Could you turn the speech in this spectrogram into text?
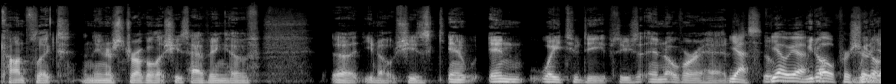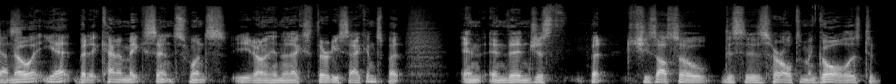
conflict and the inner struggle that she's having of. Uh, you know, she's in in way too deep. She's in over her head. Yes. Yeah, yeah. We don't, Oh, for sure, We don't yes. know it yet, but it kind of makes sense once you know in the next thirty seconds. But and and then just but she's also this is her ultimate goal is to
